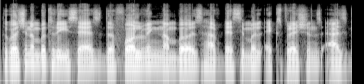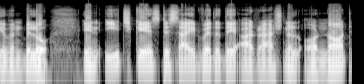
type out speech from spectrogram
The question number 3 says the following numbers have decimal expressions as given below. In each case, decide whether they are rational or not.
